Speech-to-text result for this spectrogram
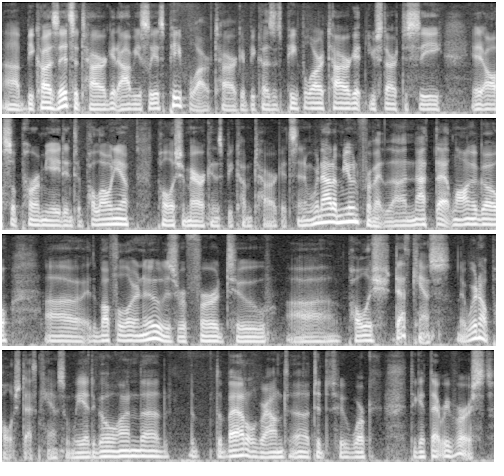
Uh, because it's a target, obviously its people are a target. Because its people are a target, you start to see it also permeate into Polonia. Polish Americans become targets. And we're not immune from it. Uh, not that long ago, uh, the Buffalo News referred to uh, Polish death camps. There were no Polish death camps, and we had to go on the the, the battleground uh, to to work to get that reversed.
